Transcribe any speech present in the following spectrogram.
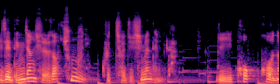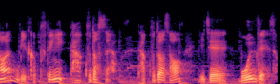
이제 냉장실에서 충분히 굳혀주시면 됩니다. 이 코코넛 밀크 푸딩이 다 굳었어요. 다 굳어서 이제 몰드에서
